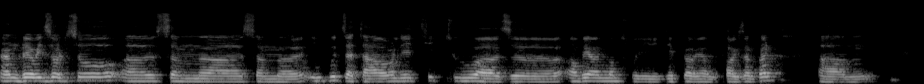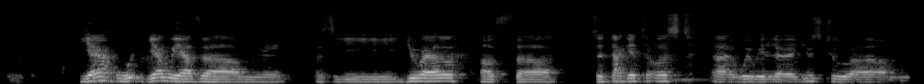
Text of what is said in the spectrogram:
and there is also uh, some uh, some uh, inputs that are related to uh, the environment we deploy on. For example, um, yeah, yeah, we have um, the URL of uh, the target host uh, we will uh, use to um,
